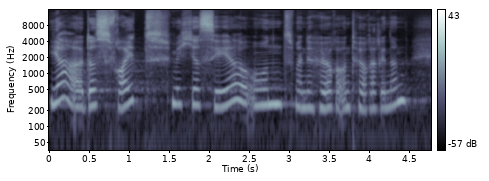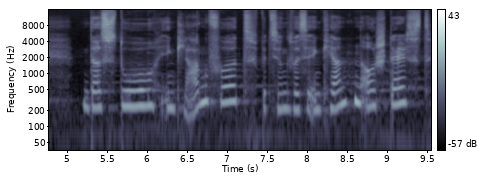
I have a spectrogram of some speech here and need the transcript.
Ja, das freut mich ja sehr und meine Hörer und Hörerinnen, dass du in Klagenfurt bzw. in Kärnten ausstellst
